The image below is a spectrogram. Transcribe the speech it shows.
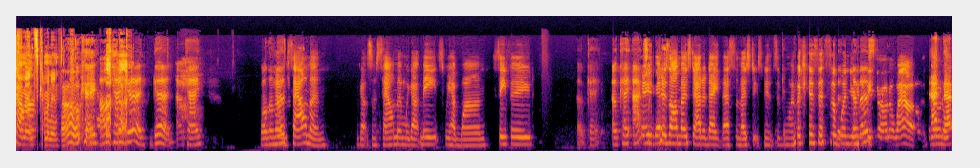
Hey, comments coming in. Oh, okay. okay, good, good. Okay. Well, the um, salmon. We got some salmon. We got meats. We have wine, seafood. okay, okay. Actually, Food that is almost out of date. That's the most expensive one because that's the, The- one you're going to be throwing away. That, that, that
